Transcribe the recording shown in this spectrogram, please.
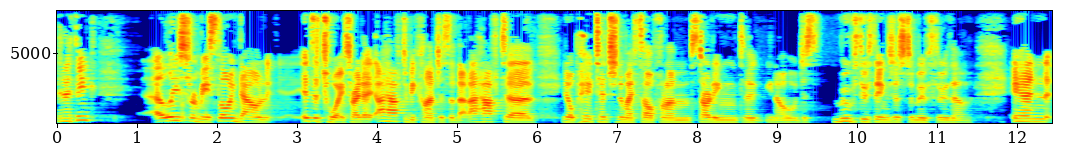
And I think, at least for me, slowing down, it's a choice, right? I, I, have to be conscious of that. I have to, you know, pay attention to myself when I'm starting to, you know, just move through things just to move through them. And,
